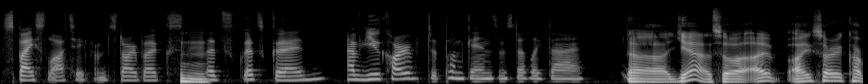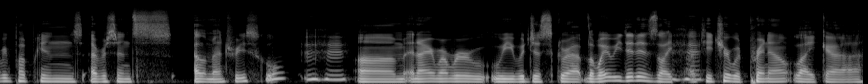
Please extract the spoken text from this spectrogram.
spice latte from Starbucks. Mhm. That's that's good. Have you carved pumpkins and stuff like that? Uh, yeah. So I I started carving pumpkins ever since elementary school. Mm-hmm. Um, and I remember we would just grab the way we did is like Mm-hmm. our teacher would print out like uh,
